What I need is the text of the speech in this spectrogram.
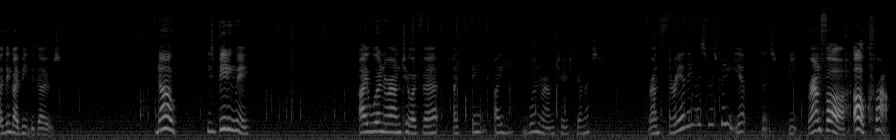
I think I beat the goat. No! He's beating me. I won round two, I bet. I think I won round two, to be honest. Round three, I think this must be. Yep, let's round four. Oh crap!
